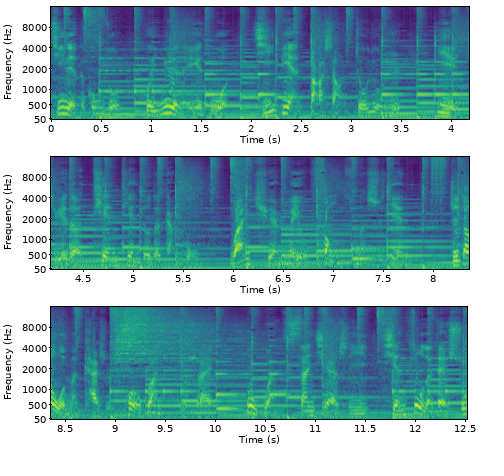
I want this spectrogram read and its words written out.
积累的工作会越来越多，即便搭上周六日，也觉得天天都在赶工，完全没有放松的时间。直到我们开始破罐子破摔，不管三七二十一，先做了再说。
